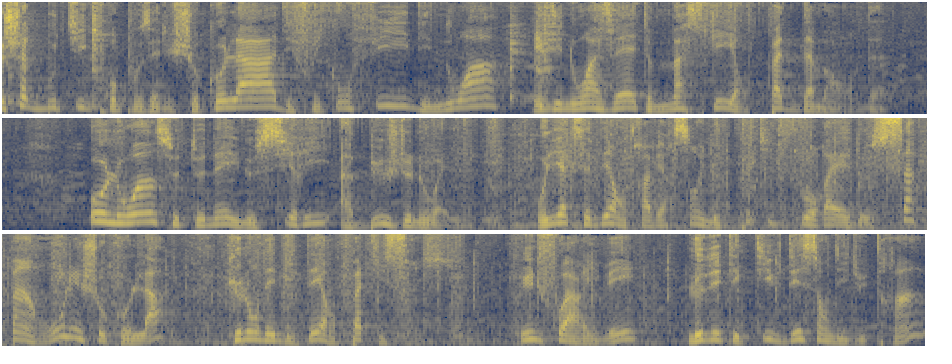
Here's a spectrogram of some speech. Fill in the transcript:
Chaque boutique proposait du chocolat, des fruits confits, des noix et des noisettes masquées en pâte d'amande. Au loin se tenait une scierie à bûches de Noël. On y accédait en traversant une petite forêt de sapins roulés chocolat que l'on débitait en pâtisserie. Une fois arrivé, le détective descendit du train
